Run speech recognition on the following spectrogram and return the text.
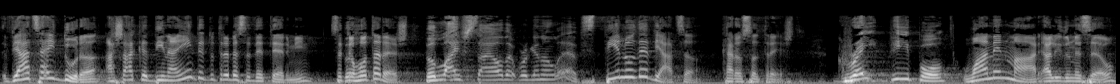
Viața e dură, așa că dinainte tu trebuie să determini, să te hotărăști the lifestyle that we're going to live. stilul de viață care o să-l trăiești. Great people Oameni mari al lui Dumnezeu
